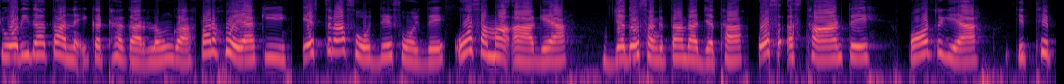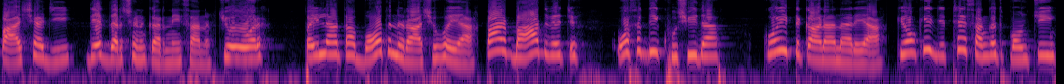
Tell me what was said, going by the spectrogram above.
ਚੋਰੀ ਦਾ ਧਨ ਇਕੱਠਾ ਕਰ ਲਵਾਂਗਾ ਪਰ ਹੋਇਆ ਕਿ? ਇਸ ਤਰ੍ਹਾਂ ਸੋਚਦੇ ਸੋਚਦੇ ਉਹ ਸਮਾਂ ਆ ਗਿਆ ਜਦੋਂ ਸੰਗਤਾਂ ਦਾ ਜਥਾ ਉਸ ਸਥਾਨ ਤੇ ਪਹੁੰਚ ਗਿਆ ਜਿੱਥੇ ਪਾਤਸ਼ਾਹ ਜੀ ਦੇ ਦਰਸ਼ਨ ਕਰਨੇ ਸਨ। ਚੋਰ ਪਹਿਲਾਂ ਤਾਂ ਬਹੁਤ ਨਿਰਾਸ਼ ਹੋਇਆ, ਪਰ ਬਾਅਦ ਵਿੱਚ ਉਸ ਦੀ ਖੁਸ਼ੀ ਦਾ ਕੋਈ ਟਿਕਾਣਾ ਨਾ ਰਿਹਾ, ਕਿਉਂਕਿ ਜਿੱਥੇ ਸੰਗਤ ਪਹੁੰਚੀ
